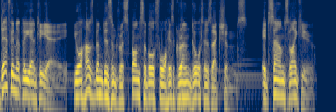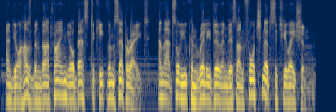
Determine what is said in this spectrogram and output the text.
Definitely NTA, your husband isn't responsible for his grown daughter's actions. It sounds like you and your husband are trying your best to keep them separate, and that's all you can really do in this unfortunate situation.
